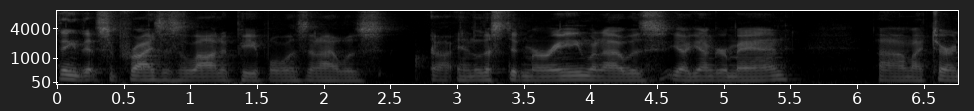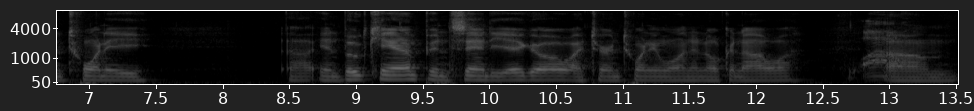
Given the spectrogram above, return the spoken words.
thing that surprises a lot of people is that I was uh, enlisted Marine when I was a younger man. Um, I turned 20 uh, in boot camp in San Diego. I turned 21 in Okinawa. Wow. Um,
